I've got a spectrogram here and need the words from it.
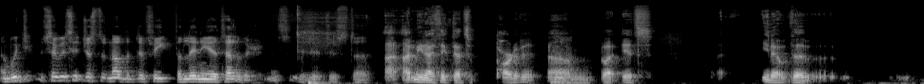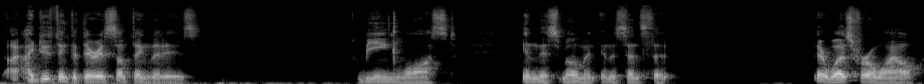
And would you, so is it just another defeat for linear television? Is, is it just uh, I, I mean, I think that's part of it, um, but it's you know the I, I do think that there is something that is being lost in this moment in the sense that there was for a while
